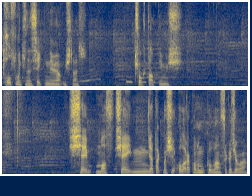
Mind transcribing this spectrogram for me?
Tost makinesi şeklinde mi yapmışlar? Çok tatlıymış. Şey mas şey hmm, yatak başı olarak onu mu kullansak acaba?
